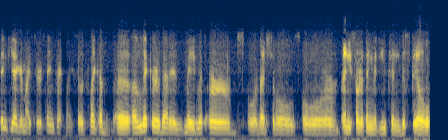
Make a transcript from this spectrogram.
think Jägermeister, same family. So it's like a, a a liquor that is made with herbs or vegetables or any sort of thing that you can distill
